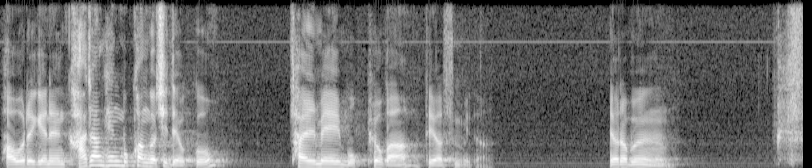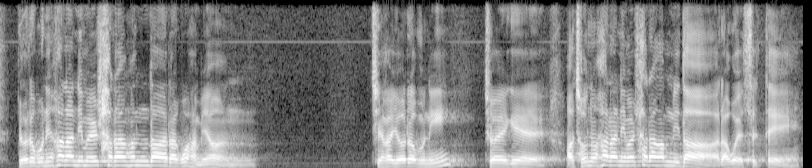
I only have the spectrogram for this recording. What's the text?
바울에게는 가장 행복한 것이 되었고 삶의 목표가 되었습니다. 여러분, 여러분이 하나님을 사랑한다라고 하면 제가 여러분이 저에게 아 저는 하나님을 사랑합니다라고 했을 때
